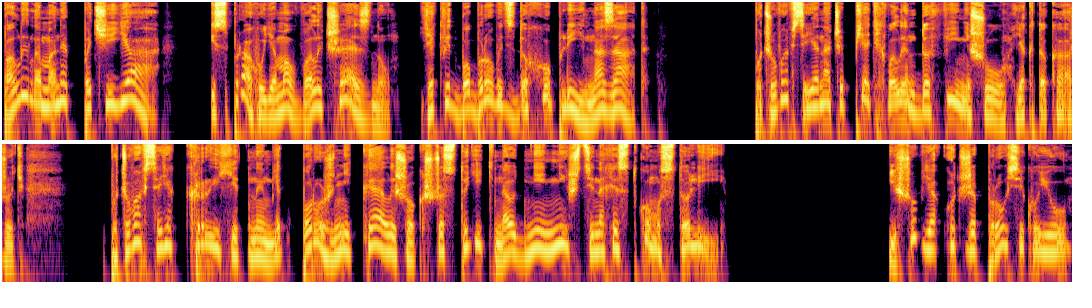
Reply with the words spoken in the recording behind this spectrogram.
Палила мене печія, і спрагу я мав величезну, як від бобровиць до хоплій назад. Почувався я, наче п'ять хвилин до фінішу, як то кажуть. Почувався як крихітним, як порожній келишок, що стоїть на одній ніжці на хисткому столі. Ішов я, отже, просікою,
